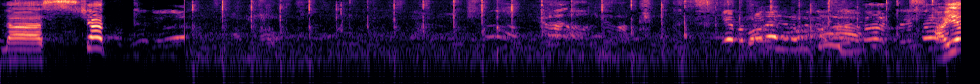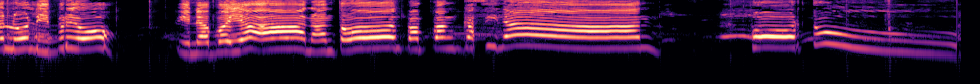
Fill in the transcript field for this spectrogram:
last shot. Ayan oh, libre oh. Pinabayaan, Anton, Pampangasinan. 4-2.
